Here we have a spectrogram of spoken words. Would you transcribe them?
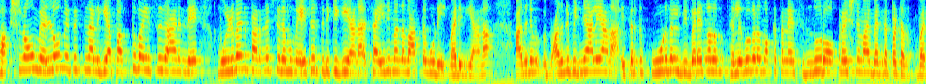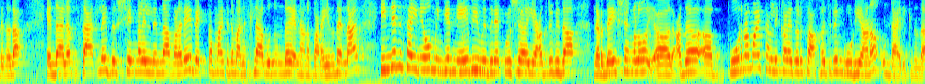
ഭക്ഷണവും വെള്ളവും എത്തിച്ചു നൽകിയ പത്ത് വയസ്സുകാരന്റെ മുഴുവൻ പഠന ചെലവും ഏറ്റെടുത്തിരിക്കുകയാണ് സൈന്യമെന്ന വാർത്ത കൂടി വരികയാണ്. അതിന് അതിന് പിന്നാലെയാണ് ഇത്തരത്തിൽ കൂടുതൽ വിവരങ്ങളും തെളിവുകളും ഒക്കെ തന്നെ സിന്ദൂർ ഓപ്പറേഷനുമായി ബന്ധപ്പെട്ടും വരുന്നത്. എന്തായാലും സാറ്റലൈറ്റ് ദൃശ്യങ്ങളിൽ നിന്ന് വളരെ വ്യക്തമായി തന്നെ മനസ്സിലാകുന്നുണ്ട് എന്നാണ് പറയുന്നത്. എന്നാൽ ഇന്ത്യൻ സൈന്യവും ഇന്ത്യൻ നേവിയും ഇതിനെക്കുറിച്ച് യാതൊരുവിധ നിർദ്ദേശങ്ങളോ അത് പൂർണമായി തള്ളിക്കളയുന്ന ഒരു സാഹചര്യം കൂടിയാണ് ഉണ്ടായിരിക്കുന്നത്.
